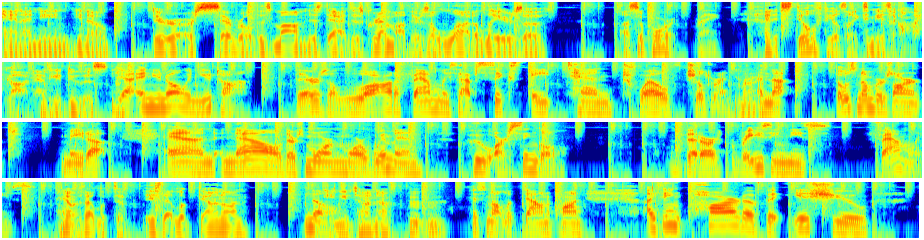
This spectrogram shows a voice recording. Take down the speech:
And I mean, you know, there are several. This mom, this dad, this grandma. There's a lot of layers of uh, support. Right. And it still feels like to me, it's like, oh my God, how do you do this? Yeah, and you know, in Utah, there's a lot of families that have six, eight, 10, 12 children. Right. And that those numbers aren't made up. And now there's more and more women who are single that are raising these families. Now, is that looked to, is that looked down on No, in Utah? No. it's not looked down upon. I think part of the issue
